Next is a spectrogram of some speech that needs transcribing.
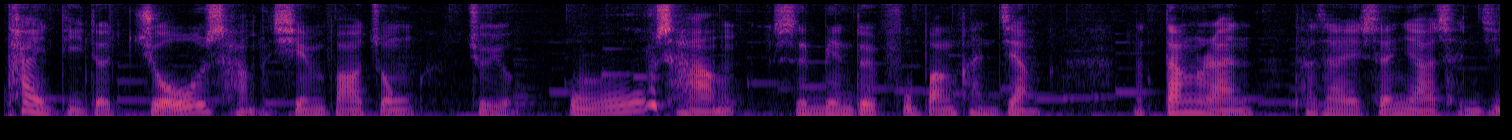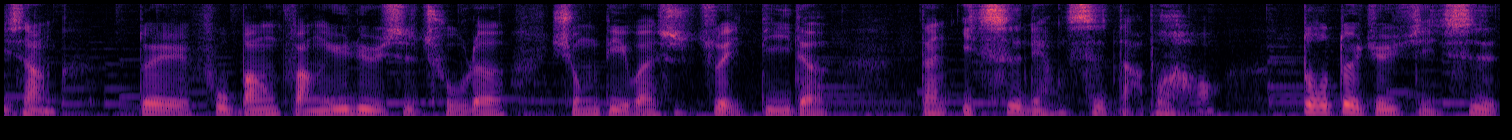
泰迪的九场先发中，就有五场是面对富邦悍将。那当然，他在生涯成绩上对富邦防御率是除了兄弟外是最低的。但一次两次打不好，多对决几次，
